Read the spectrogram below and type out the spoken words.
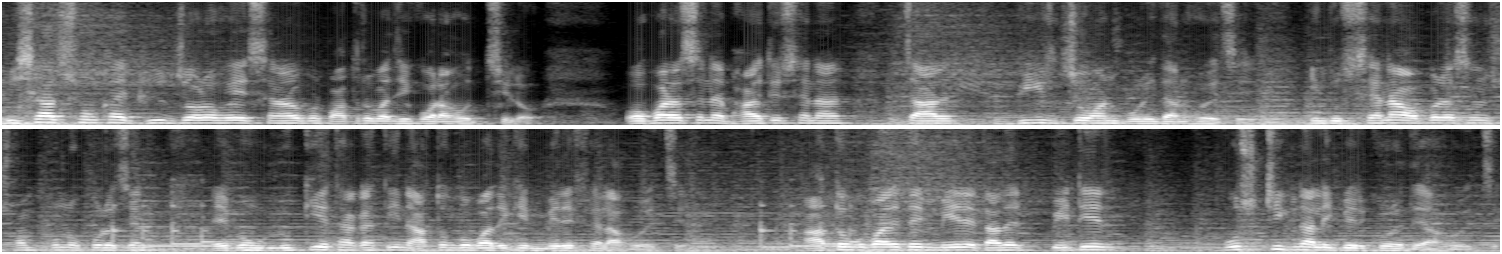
বিশাল সংখ্যায় ভিড় জড়ো হয়ে সেনার উপর পাথরবাজি করা হচ্ছিল। অপারেশনে ভারতীয় সেনার চার বীর জওয়ান বলিদান হয়েছে। কিন্তু সেনা অপারেশন সম্পূর্ণ করেছেন এবং লুকিয়ে থাকা তিন আতঙ্কবাদীকে মেরে ফেলা হয়েছে। আতঙ্কবাদীদের মেরে তাদের পেটের পৌষ্টিক নালী বের করে দেওয়া হয়েছে।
